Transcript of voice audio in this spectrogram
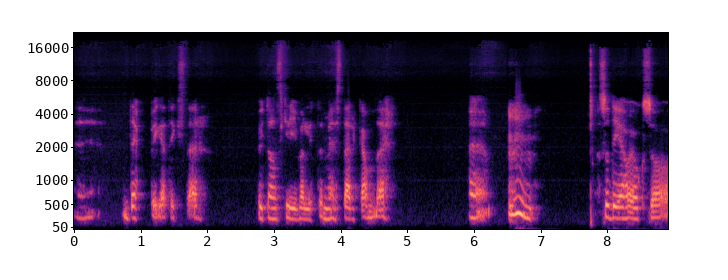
eh, deppiga texter, utan skriva lite mer stärkande. Eh, Så det har jag också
